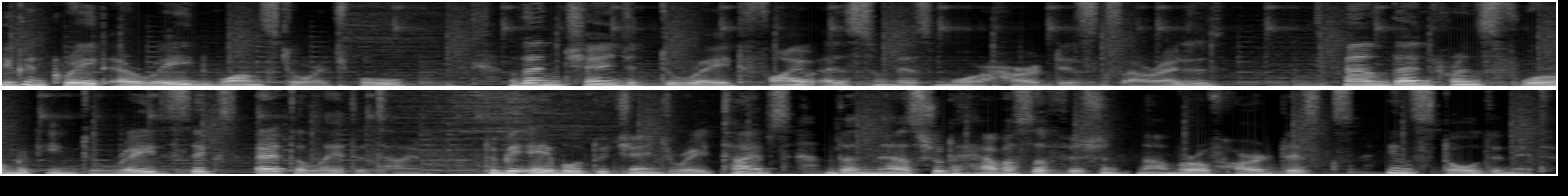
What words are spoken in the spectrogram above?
you can create a RAID 1 storage pool, then change it to RAID 5 as soon as more hard disks are added, and then transform it into RAID 6 at a later time. To be able to change RAID types, the NAS should have a sufficient number of hard disks installed in it.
